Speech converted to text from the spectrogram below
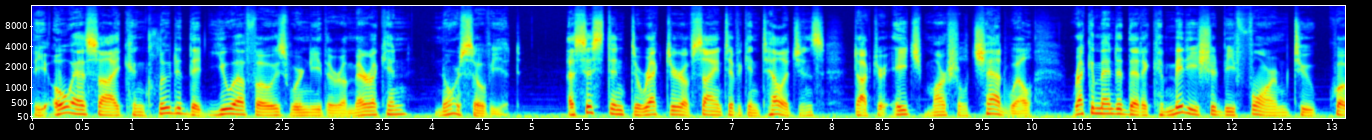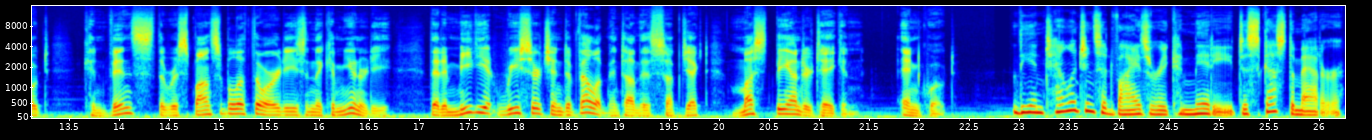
the OSI concluded that UFOs were neither American nor Soviet. Assistant Director of Scientific Intelligence, Dr. H. Marshall Chadwell, recommended that a committee should be formed to, quote, convince the responsible authorities in the community that immediate research and development on this subject must be undertaken, end quote. The Intelligence Advisory Committee discussed the matter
